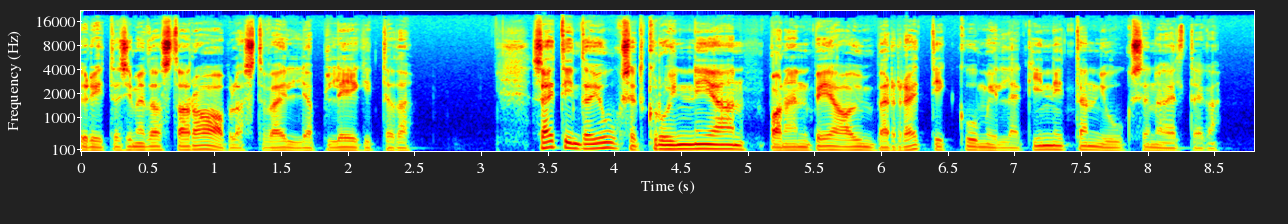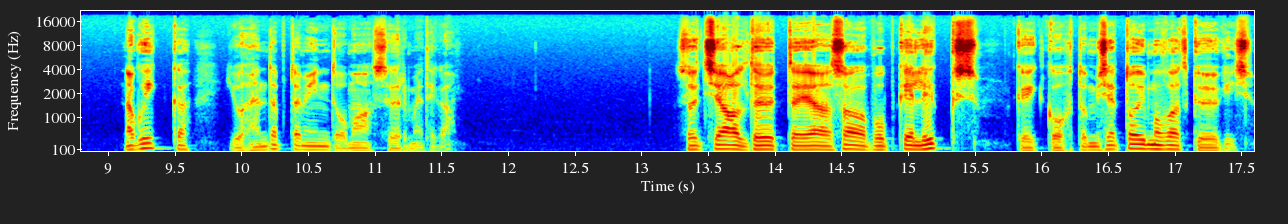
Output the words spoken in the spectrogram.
üritasime tast araablast välja pleegitada. sätin ta juuksed krunni ja panen pea ümber rätiku, mille kinnitan juuksenõeltega. nagu ikka, juhendab ta mind oma sõrmedega sotsiaaltöötaja saabub kell üks kõik kohtumised toimuvad köögis.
